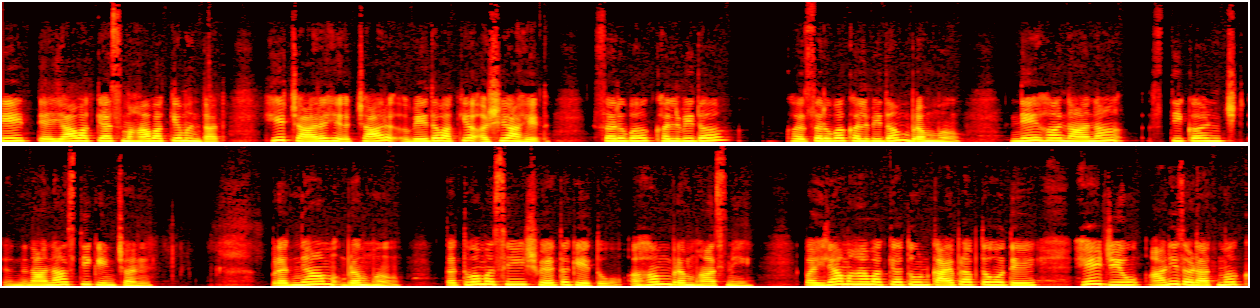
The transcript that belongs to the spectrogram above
ते या वाक्यास महावाक्य म्हणतात. ही चारही चार वेदवाक्य अशी आहेत. सर्व खलविद सर्व खलविदम ब्रह्म. नेह नाना नानास्तिकिंचन प्रज्ञाम ब्रह्म. तत्वमसी श्वेतकेतो. अहम ब्रह्मास्मी. पहिल्या महावाक्यातून काय प्राप्त होते? हे जीव आणि जडात्मक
